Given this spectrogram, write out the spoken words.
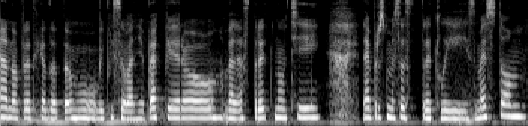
Áno, predchádza tomu vypisovanie papierov, veľa stretnutí. Najprv sme sa stretli s mestom,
